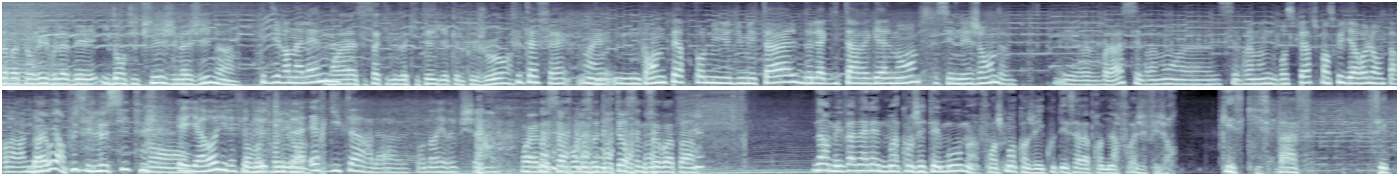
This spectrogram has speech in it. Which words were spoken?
Zabatori, vous l'avez identifié, j'imagine. Eddie Van Halen. Ouais, c'est ça qui nous a quittés il y a quelques jours. Tout à fait. Ouais, une grande perte pour le milieu du métal, de la guitare également, puisque c'est une légende. Et euh, voilà, c'est vraiment, euh, c'est vraiment une grosse perte. Je pense que Yarol en parlera mieux. Bah oui, en plus, il le cite dans. Et Yarol, il a fait de, de la air guitar là pendant Eruption. Ouais, mais ça, pour les auditeurs, ça ne se voit pas. Non, mais Van Halen, moi quand j'étais môme, franchement, quand j'ai écouté ça la première fois, j'ai fait genre, qu'est-ce qui se passe? C'est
